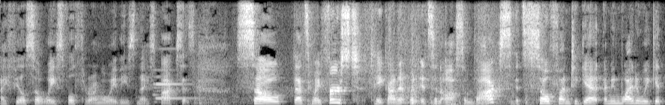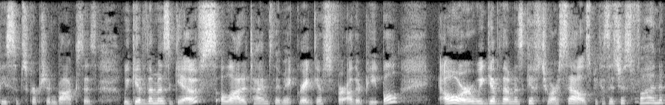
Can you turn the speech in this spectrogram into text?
I feel so wasteful throwing away these nice boxes. So that's my first take on it, but it's an awesome box. It's so fun to get. I mean, why do we get these subscription boxes? We give them as gifts. A lot of times they make great gifts for other people, or we give them as gifts to ourselves because it's just fun.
